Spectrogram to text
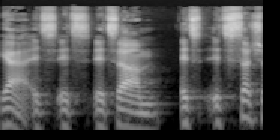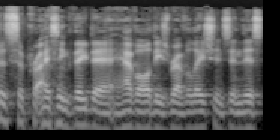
Yeah it's it's it's um it's it's such a surprising thing to have all these revelations in this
